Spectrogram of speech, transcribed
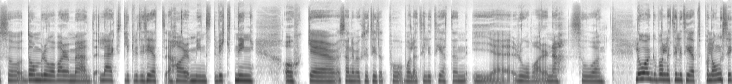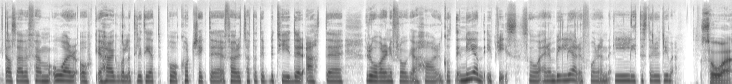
Så de råvaror med lägst likviditet har minst viktning och sen har vi också tittat på volatiliteten i råvarorna. Så låg volatilitet på lång sikt, alltså över fem år, och hög volatilitet på kort sikt, förutsatt att det betyder att råvaran i fråga har gått ned i pris. Så är den billigare får den lite större utrymme. Så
